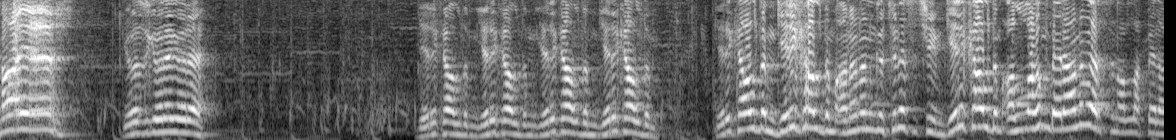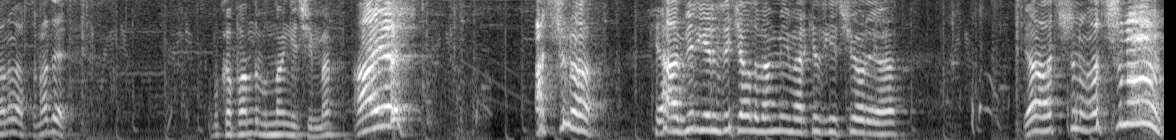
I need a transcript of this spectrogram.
Hayır. Göz göre göre. Geri kaldım, geri kaldım, geri kaldım, geri kaldım. Geri kaldım, geri kaldım. Ananın götüne sıçayım. Geri kaldım. Allah'ın belanı versin. Allah belanı versin. Hadi. Bu kapandı. Bundan geçeyim ben. Hayır. Aç şunu. Ya bir geri zekalı ben miyim? Herkes geçiyor ya. Ya aç şunu, aç şunu.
